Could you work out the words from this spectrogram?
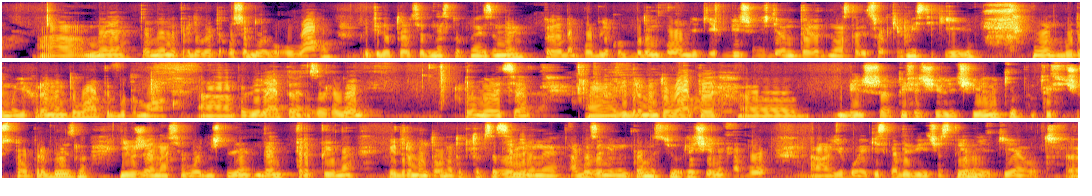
Ми плануємо приділити особливу увагу при підготовці до наступної зими приладам обліку будинковим, яких більше ніж 90% в місті Києві. От будемо їх ремонтувати, будемо е, повіряти. Загалом планується е, відремонтувати е, більше тисячі лічильників, там 1100 приблизно, і вже на сьогоднішній день, третина відремонтована. Тобто це замінене або замінений повністю лічильник, або його якісь складові частини, які от, е,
